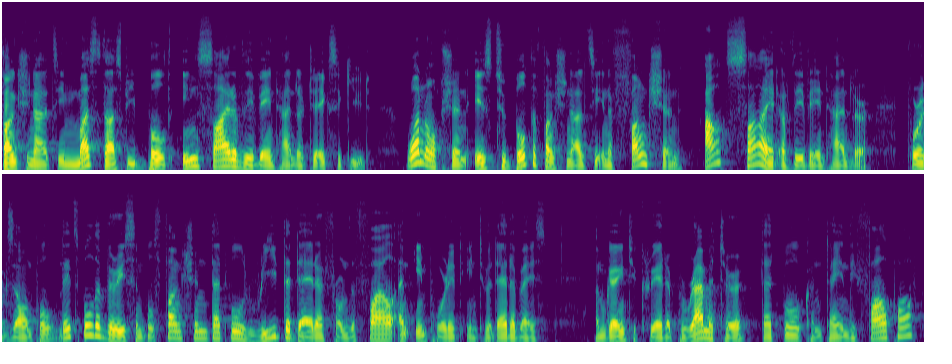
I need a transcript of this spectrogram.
Functionality must thus be built inside of the event handler to execute. One option is to build the functionality in a function outside of the event handler. For example, let's build a very simple function that will read the data from the file and import it into a database. I'm going to create a parameter that will contain the file path.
